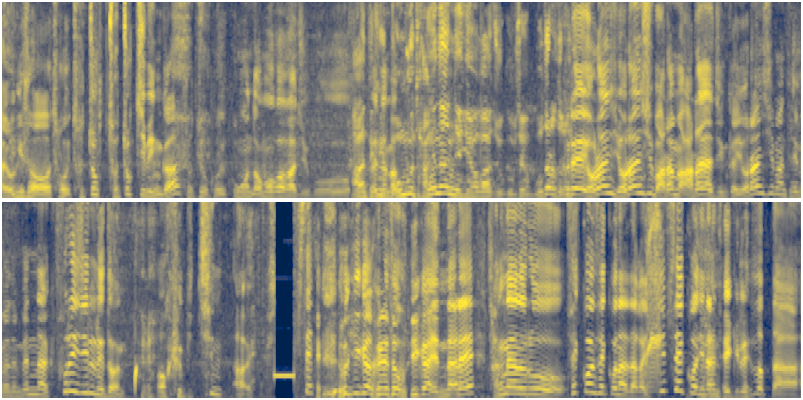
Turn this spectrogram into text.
아, 여기서 저, 저쪽 저쪽 집인가? 저쪽 거기 공원 넘어가 가지고. 아, 근데 그게 맨날 막 너무 당연한 얘기여 가지고 제가 못 알아들었어요. 그래 11시 11시 말하면 알아야지. 그러니까 11시만 되면은 맨날 소리 지르던. 어 그 미친 아 세- 여기가 그래서 우리가 옛날에 장난으로 세건 세건 하다가 10세건이라는 얘기를 했었다.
